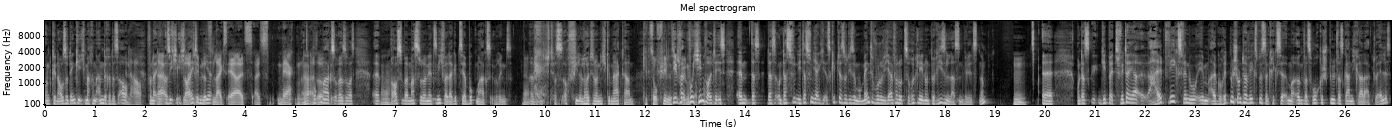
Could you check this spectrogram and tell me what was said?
Und genauso denke ich, machen andere das auch. Genau. Von daher, Na, also ich, ich Leute, leite die mir benutzen Likes eher als, als Merken. Ne? Also, Bookmarks oder sowas. Äh, Brauchst du bei Mastodon jetzt nicht, weil da gibt's ja Bookmarks übrigens. Ja, äh, was auch viele Leute noch nicht gemerkt haben. gibt so vieles. Jedenfalls, wo ich hin wollte, ist, ähm, das, das, und das finde ich, das finde ich eigentlich, es gibt ja so diese Momente, wo du dich einfach nur zurücklehnen und beriesen lassen willst, ne? Hm. Äh, und das geht bei Twitter ja äh, halbwegs, wenn du eben algorithmisch unterwegs bist, dann kriegst du ja immer irgendwas hochgespült, was gar nicht gerade aktuell ist.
